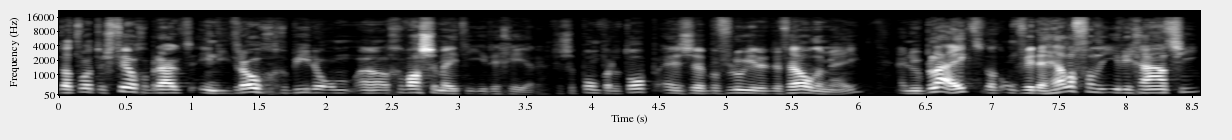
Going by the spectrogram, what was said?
dat wordt dus veel gebruikt in die droge gebieden om gewassen mee te irrigeren. Dus ze pompen het op en ze bevloeien de velden mee. En nu blijkt dat ongeveer de helft van de irrigatie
